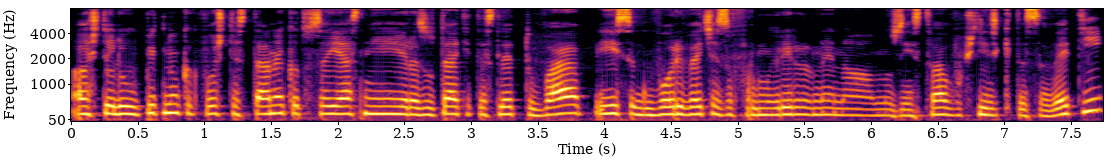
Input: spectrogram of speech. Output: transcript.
а, ще е любопитно какво ще стане, като са ясни резултатите след това и се говори вече за формулиране на мнозинства в общинските съвети,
